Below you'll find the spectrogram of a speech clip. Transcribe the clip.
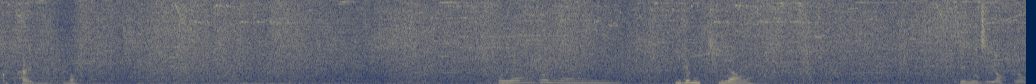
그 타이밍이구나. 고용고용. 이름 귀여워. 데미지 역겨워.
